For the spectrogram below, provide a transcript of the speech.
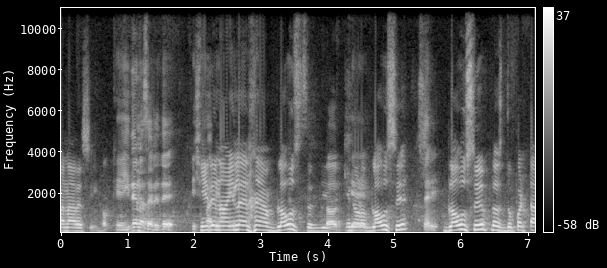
பனாரசி. ஓகே இது என்ன சார் இது? இது நான் இல்ல பிளவுஸ். இதோட பிளவுஸ் சரி. பிளவுஸ் பிளஸ் துப்பட்டா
